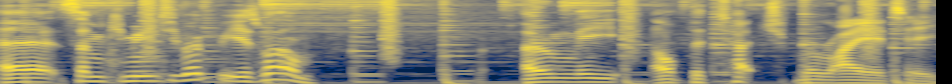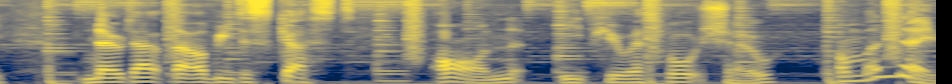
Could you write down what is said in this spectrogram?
uh, some community rugby as well. Only of the touch variety. No doubt that'll be discussed on the Pure Sports Show on Monday.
